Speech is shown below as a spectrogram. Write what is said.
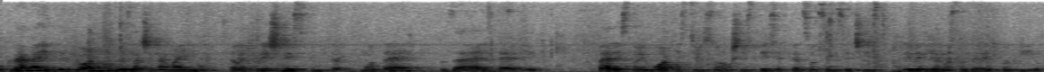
окреме індивідуально визначене майно, електричний скутер, модель ЗЛ-9, пересною вартістю 46 тисяч 576 гривень 99 копійок,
